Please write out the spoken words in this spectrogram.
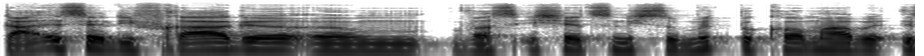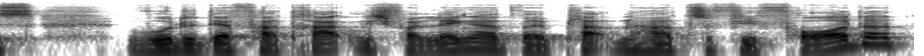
da ist ja die Frage, ähm, was ich jetzt nicht so mitbekommen habe, ist, wurde der Vertrag nicht verlängert, weil Plattenhardt zu viel fordert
